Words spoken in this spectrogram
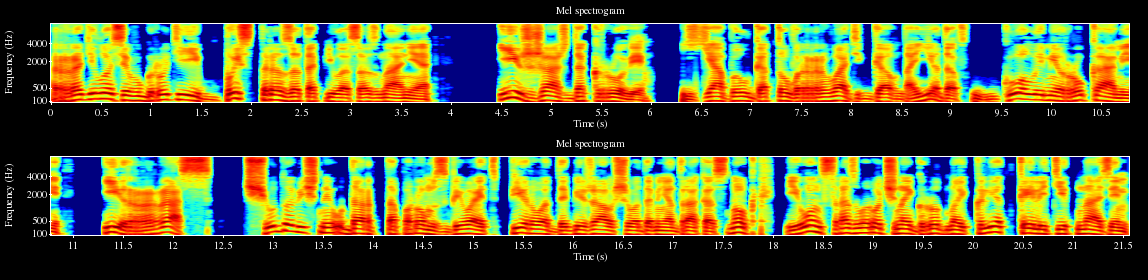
родилось в груди и быстро затопило сознание. И жажда крови. Я был готов рвать говноедов голыми руками. И раз, Чудовищный удар топором сбивает первого добежавшего до меня драка с ног, и он с развороченной грудной клеткой летит на земь.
